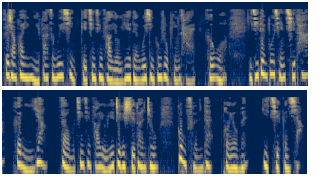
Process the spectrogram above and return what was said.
非常欢迎你发送微信给青青草有约的微信公众平台，和我以及电波前其他和你一样。在我们青青草有约这个时段中共存的朋友们一起分享。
